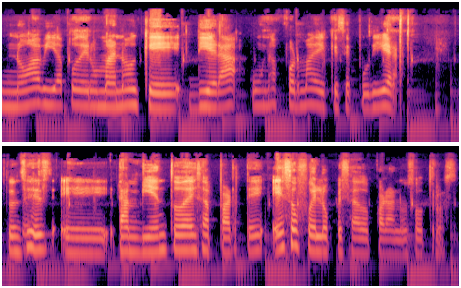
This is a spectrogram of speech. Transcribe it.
no había poder humano que diera una forma de que se pudiera. Entonces, eh, también toda esa parte, eso fue lo pesado para nosotros.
